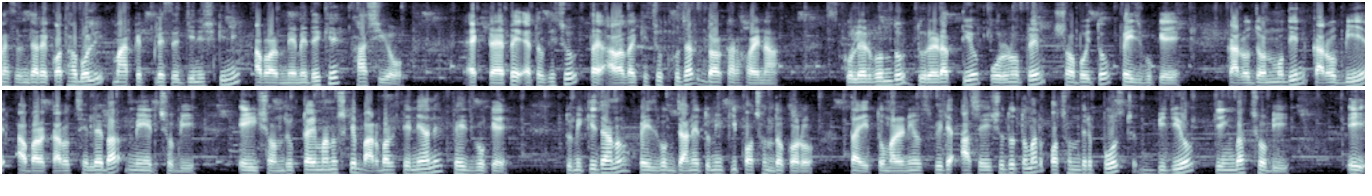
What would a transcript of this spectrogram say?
মেসেঞ্জারে কথা বলি মার্কেট প্লেসের জিনিস কিনি, আবার মেমে দেখে হাসিও। একটা অ্যাপে এত কিছু, তাই আলাদা কিছু খোঁজার দরকার হয় না। স্কুলের বন্ধু, দূরের আত্মীয়, পুরনো প্রেম, সবই তো ফেসবুকে কারও জন্মদিন, কারও বিয়ে, আবার কারও ছেলে বা মেয়ের ছবি। এই সংযোগটাই মানুষকে বারবার টেনে আনে ফেসবুকে তুমি কি জানো ফেসবুক জানে তুমি কি পছন্দ করো। তাই তোমার নিউজ ফিডে আসেই শুধু তোমার পছন্দের পোস্ট ভিডিও কিংবা ছবি। এই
